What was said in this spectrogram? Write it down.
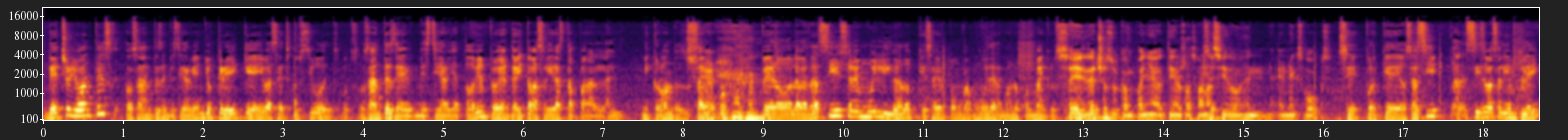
De hecho, yo antes, o sea, antes de investigar bien, yo creí que iba a ser exclusivo de Xbox. O sea, antes de investigar ya todo bien, pero obviamente ahorita va a salir hasta para la- el microondas, o Sí. Cyberpunk. Pero la verdad sí se ve muy ligado que Cyberpunk va muy de la mano con Microsoft. Sí, de hecho su campaña, tienes razón, ha sido en, en Xbox. Sí, porque, o sea, sí, ah, sí se va a salir en Play,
